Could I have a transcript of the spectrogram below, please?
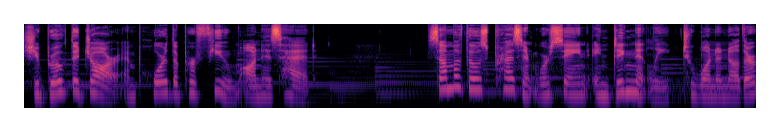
She broke the jar and poured the perfume on his head. Some of those present were saying indignantly to one another,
